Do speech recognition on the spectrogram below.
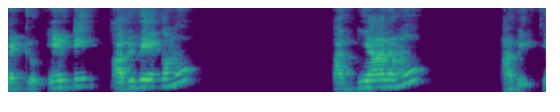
మెట్లు ఏంటి? అవివేకము అజ్ఞానము అవిద్య.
